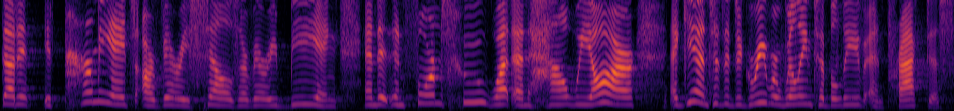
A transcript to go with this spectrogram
that it, it permeates our very cells, our very being, and it informs who, what, and how we are, again, to the degree we're willing to believe and practice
